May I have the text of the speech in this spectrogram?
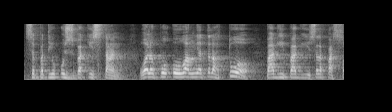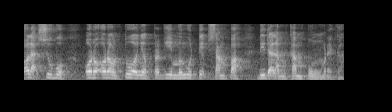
seperti Uzbekistan walaupun orangnya telah tua pagi-pagi selepas solat subuh orang-orang tuanya pergi mengutip sampah di dalam kampung mereka.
